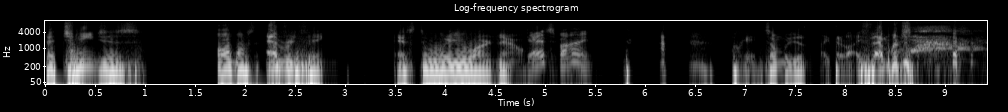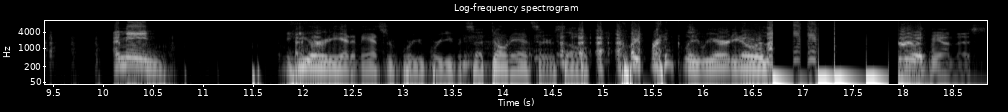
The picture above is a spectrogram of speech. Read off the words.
that changes almost everything as to where you are now. That's fine. Okay, somebody doesn't like their life that much. I mean, I mean, he already had an answer for you before you even said don't answer. So, quite frankly, we already know where the agree with me on this.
